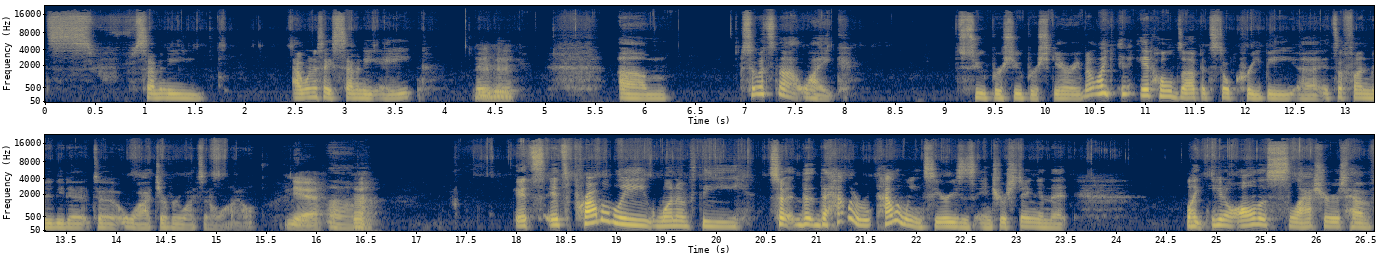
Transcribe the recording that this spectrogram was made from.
seventy. I want to say seventy eight, maybe. Mhm. Um, so it's not like super super scary, but like it, it holds up. It's still creepy. Uh, it's a fun movie to to watch every once in a while. Yeah. Um. It's it's probably one of the so the the Hall- Halloween series is interesting in that, like you know, all the slashers have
